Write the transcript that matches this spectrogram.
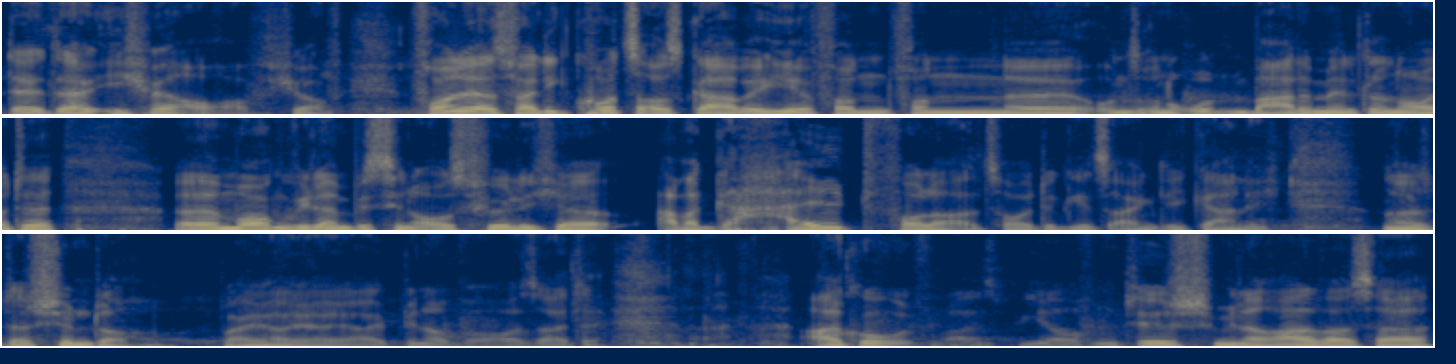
Da, da, ich höre auch auf, ich höre auf. Freunde, das war die Kurzausgabe hier von, von äh, unseren roten Bademänteln heute. Äh, morgen wieder ein bisschen ausführlicher, aber gehaltvoller als heute geht's eigentlich gar nicht. Ne, das stimmt doch. Ja, ja, ja, ich bin auf eurer Seite. Alkoholfreies Bier auf dem Tisch, Mineralwasser,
